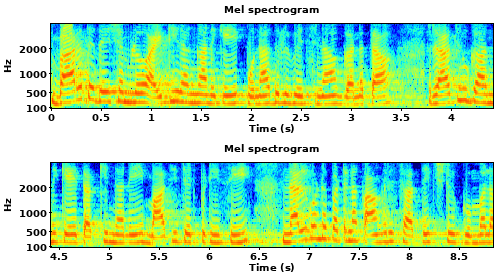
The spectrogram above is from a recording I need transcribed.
భారతదేశంలో ఐటీ రంగానికి పునాదులు వేసిన ఘనత రాజీవ్ గాంధీకే దక్కిందని మాజీ జడ్పీటీసీ నల్గొండ పట్టణ కాంగ్రెస్ అధ్యక్షుడు గుమ్మల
